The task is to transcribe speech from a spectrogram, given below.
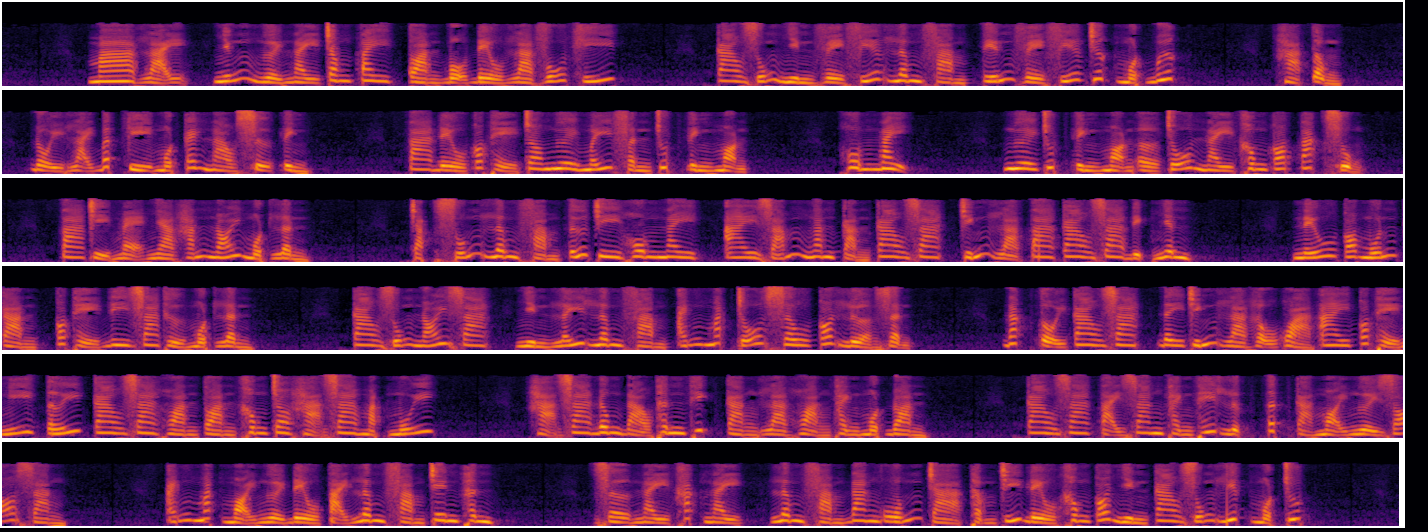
Mà lại, những người này trong tay toàn bộ đều là vũ khí. Cao Dũng nhìn về phía Lâm Phàm tiến về phía trước một bước. Hạ Tổng. Đổi lại bất kỳ một cách nào sự tình. Ta đều có thể cho ngươi mấy phần chút tình mọn. Hôm nay. Ngươi chút tình mọn ở chỗ này không có tác dụng. Ta chỉ mẹ nhà hắn nói một lần. Chặt xuống lâm phàm tứ chi hôm nay, ai dám ngăn cản cao ra, chính là ta cao ra địch nhân. Nếu có muốn cản, có thể đi ra thử một lần. Cao Dũng nói ra, nhìn lấy lâm phàm ánh mắt chỗ sâu có lửa giận. Đắc tội cao ra, đây chính là hậu quả ai có thể nghĩ tới cao ra hoàn toàn không cho hạ ra mặt mũi. Hạ ra đông đảo thân thích càng là hoảng thành một đoàn. Cao ra tại Giang thành thế lực tất cả mọi người rõ ràng. Ánh mắt mọi người đều tại lâm phàm trên thân. Giờ này khắc này, lâm phàm đang uống trà thậm chí đều không có nhìn Cao Dũng liếc một chút.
